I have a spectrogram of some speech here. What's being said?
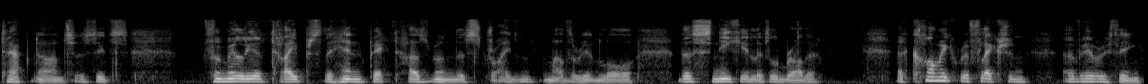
tap dancers, its familiar types, the henpecked husband, the strident mother-in-law, the sneaky little brother, a comic reflection of everything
